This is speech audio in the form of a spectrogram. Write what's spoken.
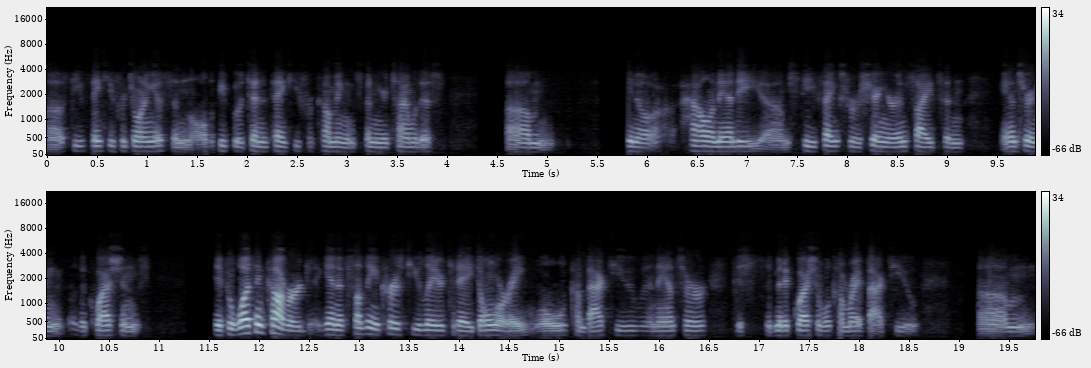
Uh, Steve, thank you for joining us, and all the people who attended, thank you for coming and spending your time with us. Um, you know, Hal and Andy, um, Steve, thanks for sharing your insights and answering the questions. If it wasn't covered, again, if something occurs to you later today, don't worry. We'll come back to you with an answer. Just submit a question. We'll come right back to you. Um,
